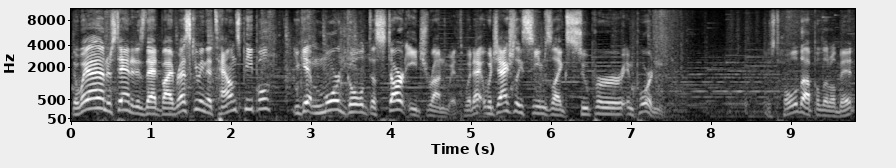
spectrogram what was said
The way I understand it is that by rescuing the townspeople, you get more gold to start each run with, which actually seems like super important. Just hold up a little bit.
